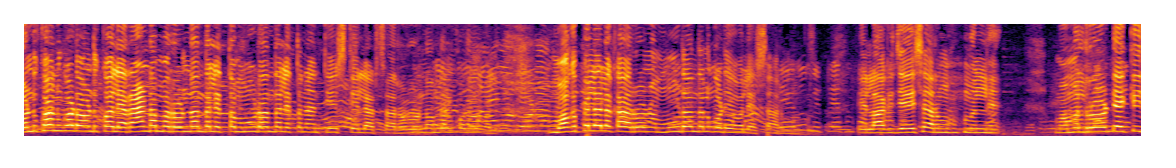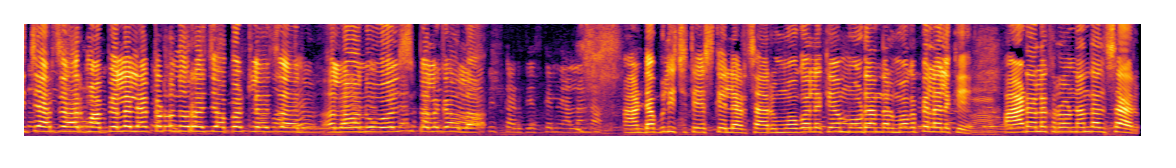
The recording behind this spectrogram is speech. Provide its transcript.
వండుకొని కూడా వండుకోలే. రాండమ్మ రెండు వందలు ఇస్తాం మూడు వందలు ఇస్తాను అని తీసుకెళ్ళారు సార్ రెండు వందలు కూడా ఇవ్వలేదు మగపిల్లలకు మూడు వందలు కూడా ఇవ్వలేదు సార్ ఇలాగ చేశారు మమ్మల్ని. మమ్మల్ని రోడ్డు ఎక్కించారు సార్. మా పిల్లలు ఎక్కడున్నారో చెప్పట్లేదు సార్. అలా నువ్వు వయసు పిల్లగాల డబ్బులు ఇచ్చి తీసుకెళ్ళారు సార్. మగవాళ్ళకి మూడు వందలు మగ పిల్లలకి. ఆడవాళ్ళకి రెండు వందలు సార్.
